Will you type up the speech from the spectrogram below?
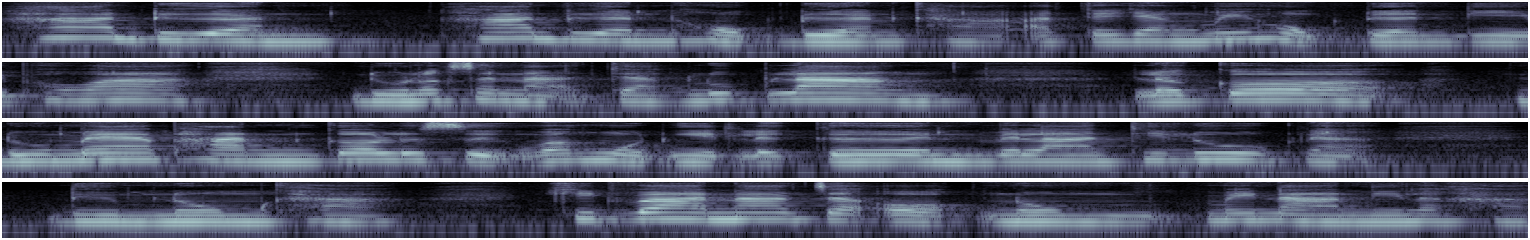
5 เดือน 5 เดือน 6 เดือนค่ะ อาจจะยังไม่ 6 เดือนดี เพราะว่าดูลักษณะจากรูปร่าง แล้วก็ดูแม่พันธุ์ก็รู้สึกว่าหงุดหงิดเหลือเกิน เวลาที่ลูกเนี่ยดื่มนมค่ะ คิดว่าน่าจะออกนมไม่นานนี้ละค่ะ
